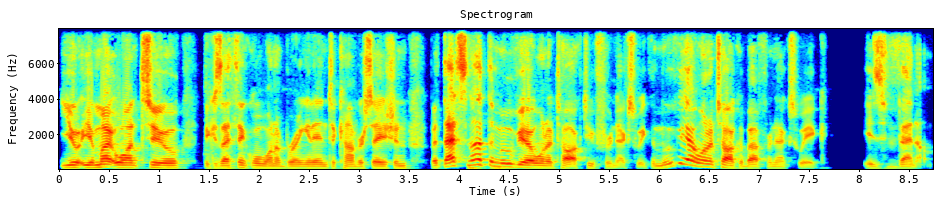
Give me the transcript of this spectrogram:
You you might want to because I think we'll want to bring it into conversation. But that's not the movie I want to talk to for next week. The movie I want to talk about for next week is Venom.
